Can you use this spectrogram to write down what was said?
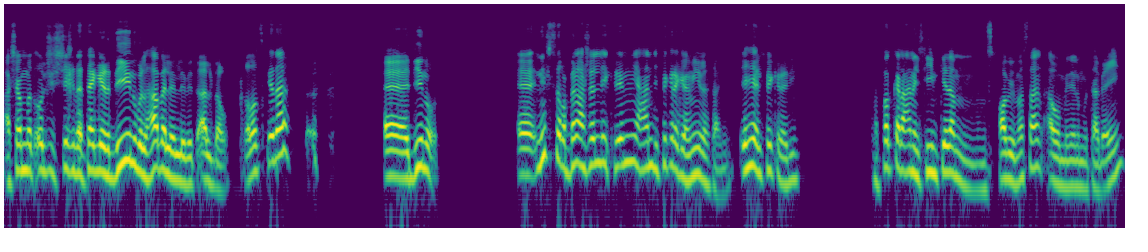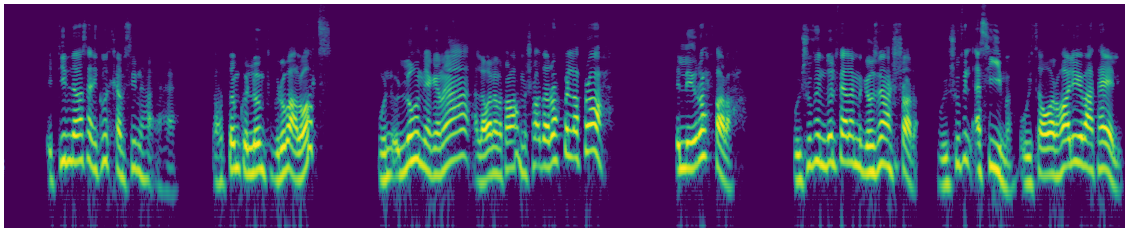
عشان ما تقولش الشيخ ده تاجر دين والهبل اللي بيتقال دوت. خلاص كده؟ آه دي نقطة. آه نفسي ربنا عشان اللي يكرمني عندي فكرة جميلة تانية. إيه هي الفكرة دي؟ بفكر أعمل team كده من اصحابي مثلا أو من المتابعين. ال team ده مثلا يكون 50 ه- ه- نحطهم كلهم في group على الواتس ونقول لهم يا جماعة لو أنا طبعا مش هقدر أروح كل الأفراح اللي يروح فرح. ويشوف إن دول فعلا متجوزين على الشرع ويشوف القسيمة ويصورها لي ويبعتها لي.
